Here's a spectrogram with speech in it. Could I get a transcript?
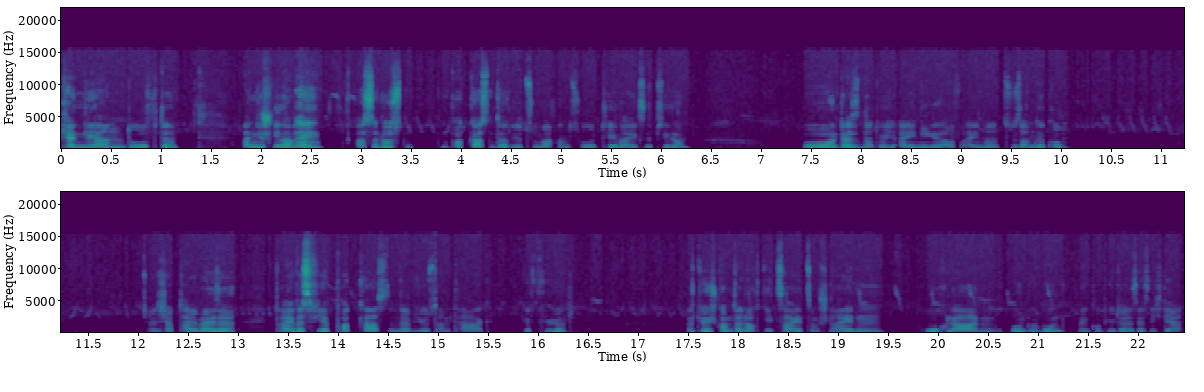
kennenlernen durfte, angeschrieben habe, hey, hast du Lust, ein Podcast-Interview zu machen zu Thema XY? Und da sind natürlich einige auf einmal zusammengekommen. Also ich habe teilweise drei bis vier Podcast-Interviews am Tag geführt. Natürlich kommt dann noch die Zeit zum Schneiden, Hochladen und, und, und. Mein Computer ist jetzt nicht der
